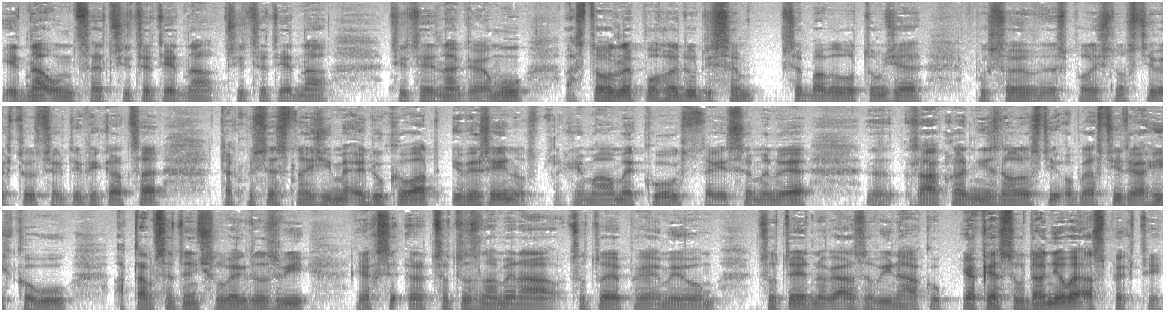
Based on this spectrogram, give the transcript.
jedna unce 31, 31 31 gramů. A z tohohle pohledu, když jsem se bavil o tom, že působím ve společnosti vektor certifikace, tak my se snažíme edukovat i veřejnost. Takže máme kurz, který se jmenuje eh, Základní znalosti oblasti drahých kovů a tam se ten člověk dozví, jak se, eh, co to znamená, co to je prémium, co to je jednorázový nákup, jaké jsou daňové aspekty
